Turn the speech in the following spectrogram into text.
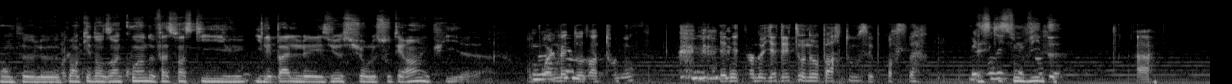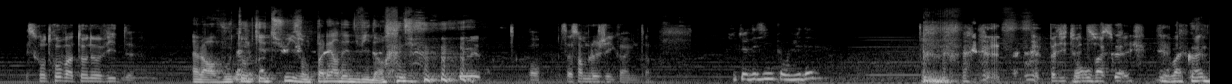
On peut le planquer dans un coin de façon à ce qu'il il ait pas les yeux sur le souterrain et puis. euh, On pourrait le mettre dans un tonneau. Il y a des tonneaux, il y a des tonneaux partout, c'est pour ça. Est-ce qu'ils sont vides? Est-ce qu'on trouve un tonneau vide? Alors, vous toquez dessus, ils ont pas l'air d'être vides. hein. Bon, ça semble logique en même temps. Tu te désignes pour vider? Pas du tout. Bon, on, va, suspect. on va quand même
